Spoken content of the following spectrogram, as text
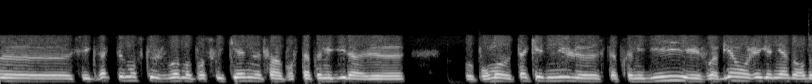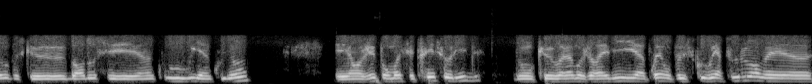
euh, c'est exactement ce que je vois moi pour ce week-end, enfin pour cet après-midi là. le- pour moi, au taquet de nul euh, cet après-midi, et je vois bien Angers gagner à Bordeaux parce que Bordeaux c'est un coup oui, un coup non, et Angers pour moi c'est très solide. Donc euh, voilà, moi j'aurais mis. Après, on peut se couvrir toujours, mais euh,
